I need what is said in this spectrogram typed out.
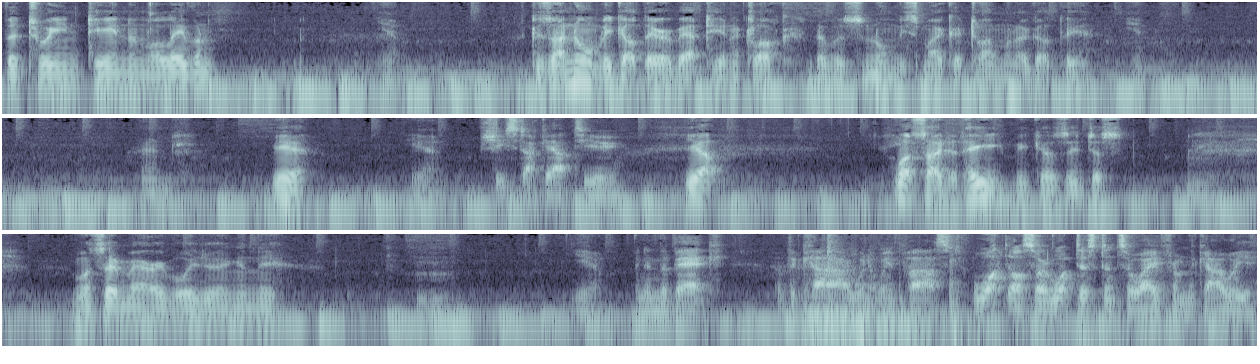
between ten and eleven. Yeah. Because I normally got there about ten o'clock. There was normally smoko time when I got there. Yep. And yeah, Yeah. She stuck out to you. yeah. Well, so did he because he just. What's that Maori boy doing in there? Yeah. And in the back of the car when it went past. What? Oh, sorry. What distance away from the car were you?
